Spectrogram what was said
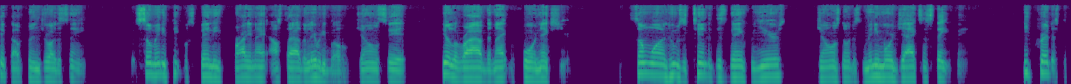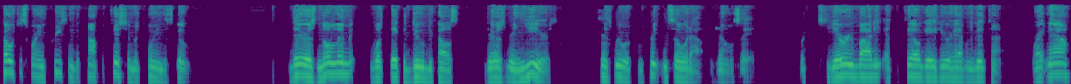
kickoff to enjoy the scene. With so many people spending Friday night outside the Liberty Bowl, Jones said he'll arrive the night before next year. Someone who's attended this game for years, Jones noticed many more Jackson State fans. He credits the coaches for increasing the competition between the schools. There is no limit what they could do because there's been years since we were completely sold out, Jones said. But see everybody at the tailgate here having a good time. Right now,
